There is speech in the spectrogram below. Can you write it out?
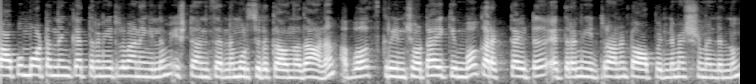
ടോപ്പും ബോട്ടം നിങ്ങൾക്ക് എത്ര മീറ്റർ വേണമെങ്കിലും ഇഷ്ടാനുസരണം മുറിച്ചെടുക്കാവുന്നതാണ്. അപ്പോൾ സ്ക്രീൻഷോട്ട് അയക്കുമ്പോൾ കറക്റ്റ് ആയിട്ട് എത്ര മീറ്റർ ആണ് ടോപ്പിന്റെ മെഷർമെന്റ് എന്നും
